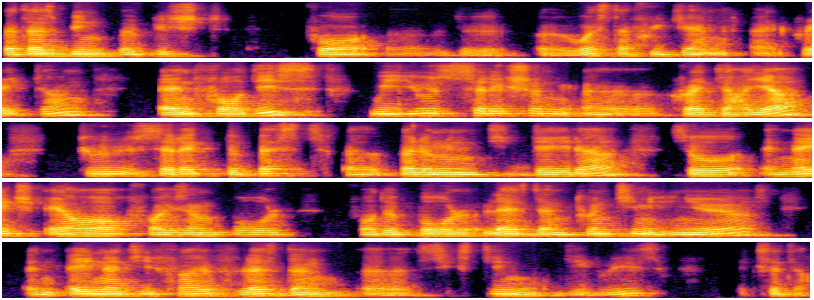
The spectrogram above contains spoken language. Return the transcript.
that has been published for uh, the West African craton. And for this, we use selection criteria to select the best uh, data. So an age error, for example, for the pole less than 20 million years and A95 less than uh, 16 degrees, etc.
